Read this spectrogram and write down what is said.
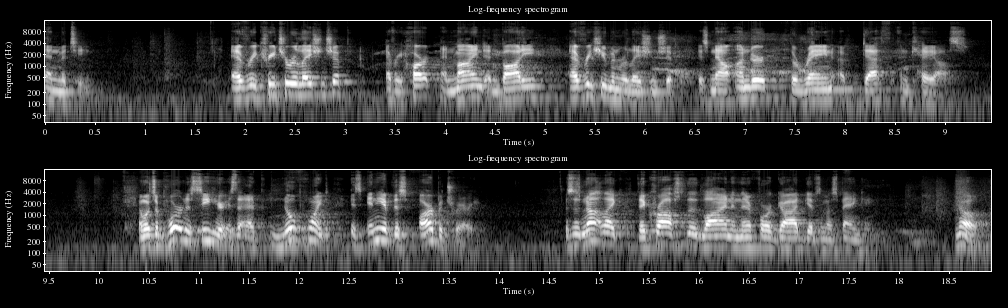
enmity. Every creature relationship, every heart and mind and body every human relationship is now under the reign of death and chaos. And what's important to see here is that at no point is any of this arbitrary. This is not like they crossed the line and therefore God gives them a spanking. No.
